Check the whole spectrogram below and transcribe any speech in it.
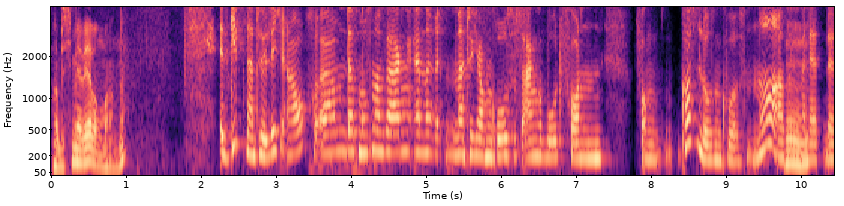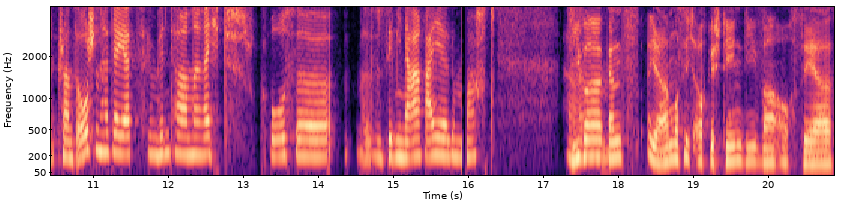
mal ein bisschen mehr Werbung machen, ne? Es gibt natürlich auch, ähm, das muss man sagen, ein, natürlich auch ein großes Angebot von, von kostenlosen Kursen. Ne? Also ich Mhm. meine, der, der Transocean hat ja jetzt im Winter eine recht große äh, Seminarreihe gemacht. Die war Ähm, ganz, ja, muss ich auch gestehen, die war auch sehr,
